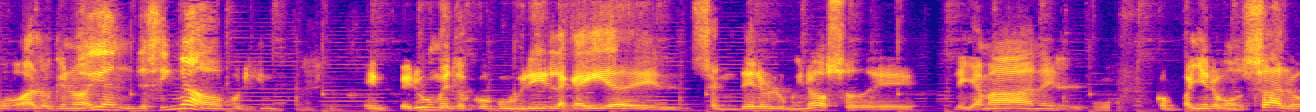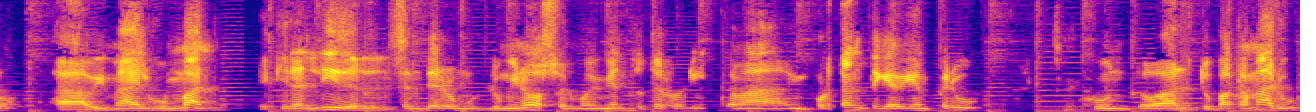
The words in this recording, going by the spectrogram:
o a lo que nos habían designado. Por ejemplo, en Perú me tocó cubrir la caída del sendero luminoso, de, le llamaban el compañero Gonzalo, a Abimael Guzmán, que era el líder del sendero luminoso, el movimiento terrorista más importante que había en Perú, sí. junto al Tupac Amaru.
